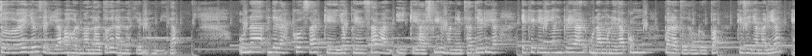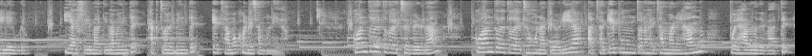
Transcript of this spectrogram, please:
Todo ello sería bajo el mandato de las Naciones Unidas. Una de las cosas que ellos pensaban y que afirman esta teoría es que querían crear una moneda común para toda Europa, que se llamaría el euro. Y afirmativamente, actualmente, estamos con esa moneda. ¿Cuánto de todo esto es verdad? ¿Cuánto de todo esto es una teoría? ¿Hasta qué punto nos están manejando? Pues abro debate.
